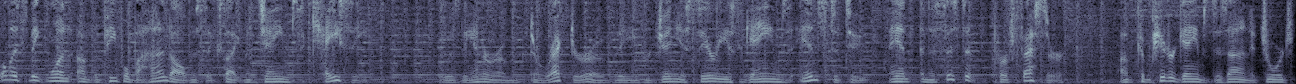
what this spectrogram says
Well, let's meet one of the people behind all this excitement, James Casey, who is the interim director of the Virginia Serious Games Institute and an assistant professor of computer games design at George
